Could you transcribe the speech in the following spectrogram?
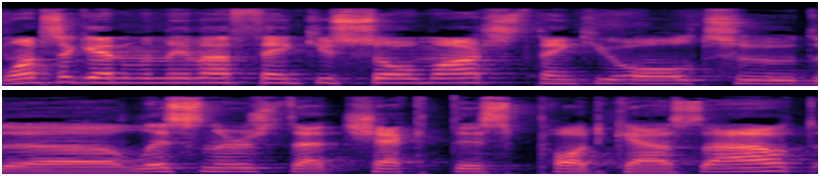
once again, Melina, thank you so much. Thank you all to the listeners that checked this podcast out.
